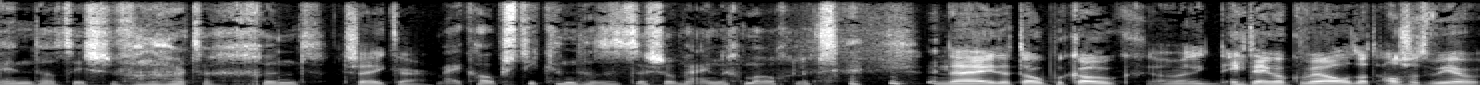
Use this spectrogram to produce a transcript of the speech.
En dat is van harte gegund. Zeker. Maar ik hoop stiekem dat het er zo weinig mogelijk zijn. Nee, dat hoop ik ook. Ik, denk ook wel dat als het weer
